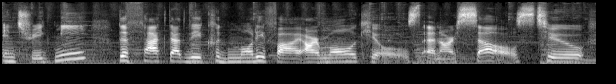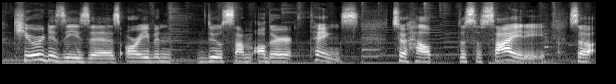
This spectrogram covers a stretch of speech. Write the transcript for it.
intrigued me. The fact that we could modify our molecules and our cells to cure diseases or even do some other things to help the society. So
